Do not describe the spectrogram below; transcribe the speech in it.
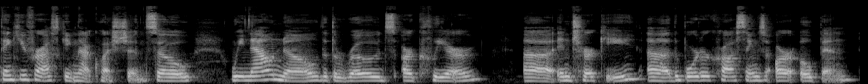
Thank you for asking that question. So, we now know that the roads are clear uh, in Turkey, uh, the border crossings are open.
